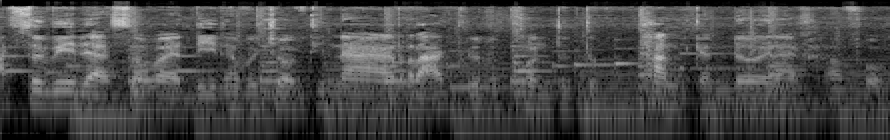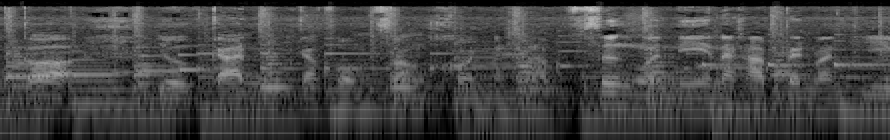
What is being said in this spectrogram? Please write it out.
กราบสวีดัสสวัสดีท่านผู้ชมที่น่ารักทุกคนทุกๆท่านกันด้วยนะครับ ผมก็อยู่กันกับผมสองคนนะครับ ซึ่งวันนี้นะครับเป็นวันที่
